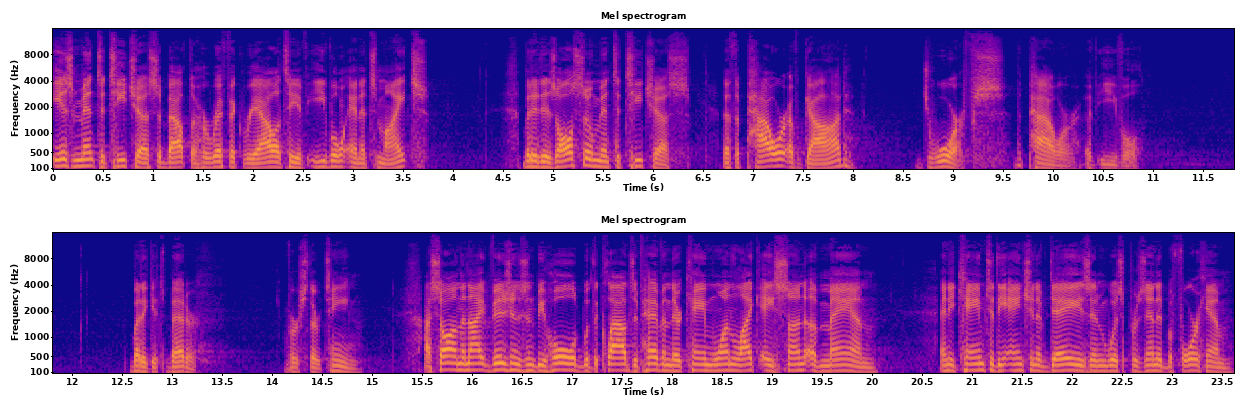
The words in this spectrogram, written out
is meant to teach us about the horrific reality of evil and its might, but it is also meant to teach us that the power of God dwarfs the power of evil. But it gets better. Verse 13 I saw in the night visions, and behold, with the clouds of heaven there came one like a son of man. And he came to the Ancient of Days and was presented before him.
